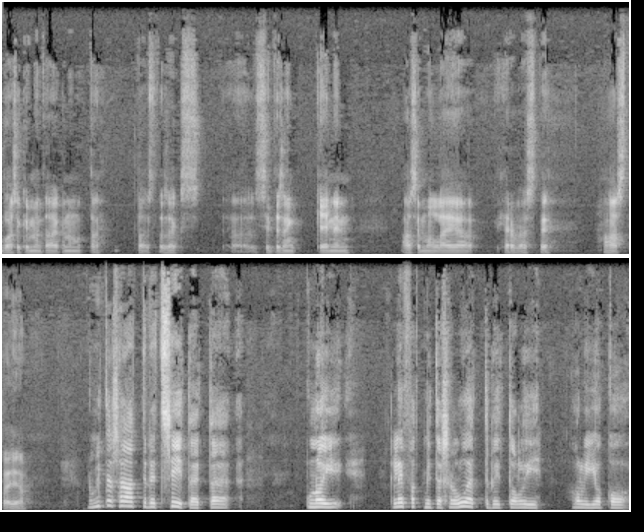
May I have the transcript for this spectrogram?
vuosikymmenten aikana, mutta toistaiseksi äh, sen keinin asemalla ei ole hirveästi haastajia. No mitä sä ajattelet siitä, että kun noi leffat, mitä sä luettelit, oli, oli joko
